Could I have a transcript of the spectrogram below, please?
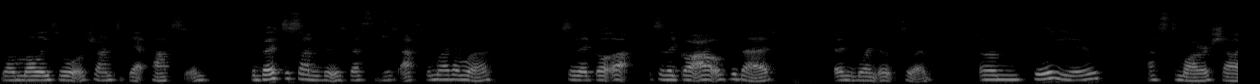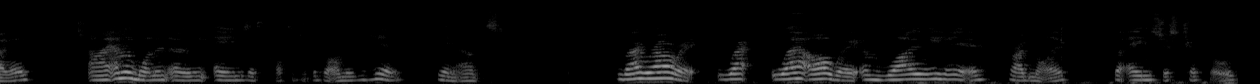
while Molly thought of trying to get past him. they both decided it was best to just ask him where they were. So they got up, so they got out of the bed and went up to him. Um, who are you? asked Tamara shyly. I am the one and only Ames of cottage at the bottom of the hill, he announced. Where are we? Where, where are we and why are we here? cried Molly, but Ames just chuckled.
